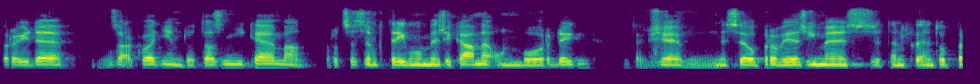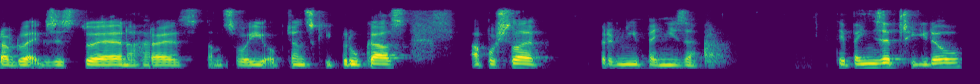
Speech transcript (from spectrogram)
projde základním dotazníkem a procesem, kterýmu my říkáme onboarding, takže my si ho prověříme, že ten klient opravdu existuje, nahraje tam svůj občanský průkaz a pošle první peníze ty peníze přijdou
